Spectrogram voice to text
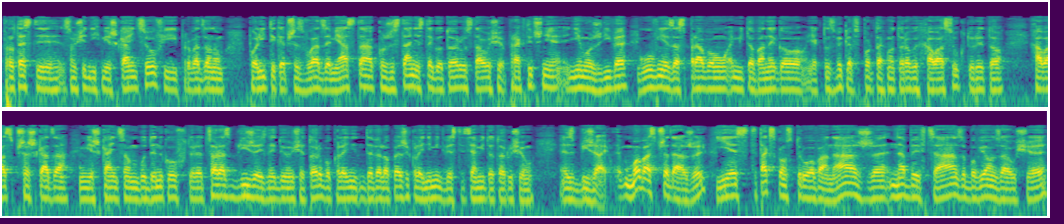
protesty sąsiednich mieszkańców i prowadzoną politykę przez władze miasta, korzystanie z tego toru stało się praktycznie niemożliwe, głównie za sprawą emitowanego, jak to zwykle w sportach motorowych, hałasu, który to hałas przeszkadza mieszkańcom budynków, które coraz bliżej znajdują się toru, bo kolejni deweloperzy kolejnymi inwestycjami do toru się zbliżają. Umowa sprzedaży jest tak skonstruowana, że nabywca zobowiązał się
